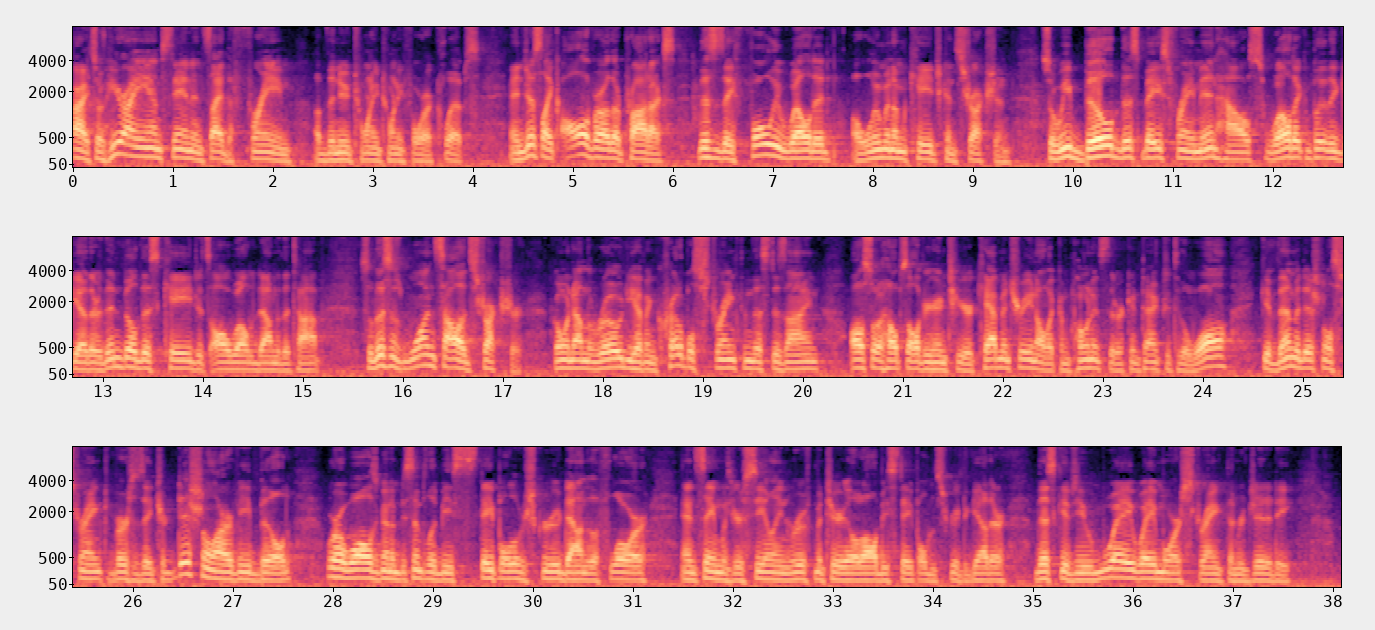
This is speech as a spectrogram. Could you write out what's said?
All right, so here I am standing inside the frame of the new 2024 Eclipse. And just like all of our other products, this is a fully welded aluminum cage construction. So we build this base frame in-house, weld it completely together, then build this cage. It's all welded down to the top. So this is one solid structure. Going down the road, you have incredible strength in this design. Also helps all of your interior cabinetry and all the components that are connected to the wall, give them additional strength versus a traditional RV build where a wall is going to be simply be stapled or screwed down to the floor and same with your ceiling, roof material, it'll all be stapled and screwed together. This gives you way, way more strength and rigidity.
